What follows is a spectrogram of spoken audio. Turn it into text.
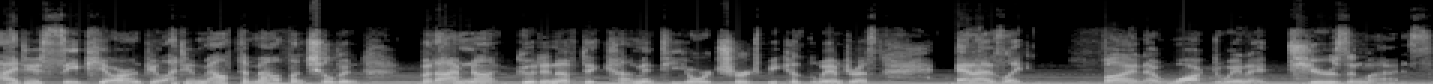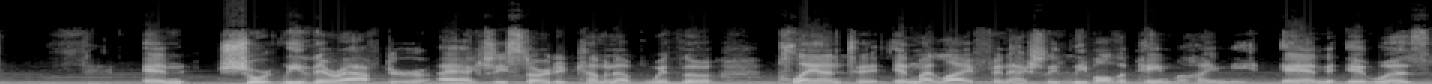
I do CPR on people. I do mouth to mouth on children, but I'm not good enough to come into your church because of the way I'm dressed. And I was like, fine. I walked away and I had tears in my eyes. And shortly thereafter, I actually started coming up with a plan to end my life and actually leave all the pain behind me. And it was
